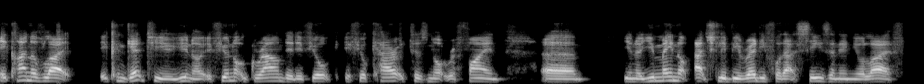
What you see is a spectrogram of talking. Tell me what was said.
it kind of like it can get to you you know if you're not grounded if your if your character's not refined um you know you may not actually be ready for that season in your life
